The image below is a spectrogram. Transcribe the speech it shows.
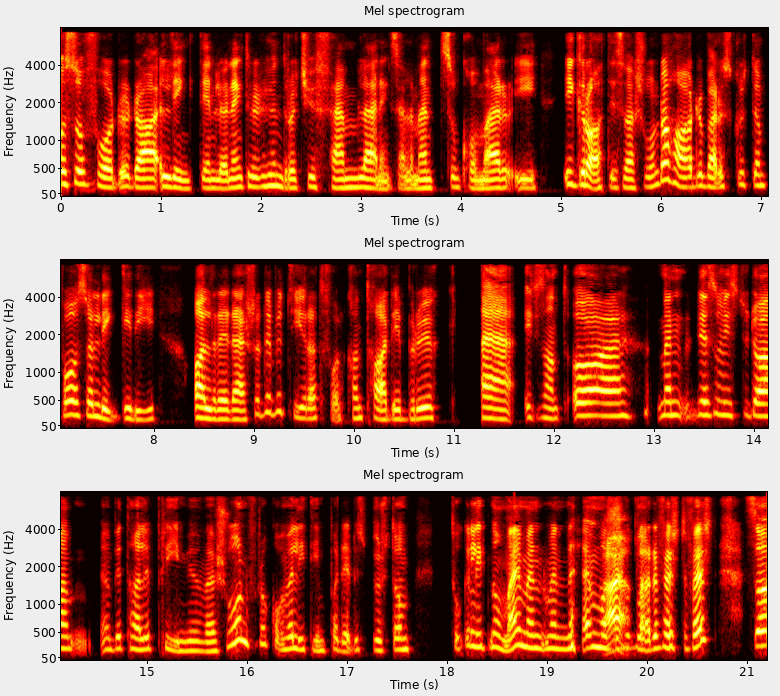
Og så får du da LinkedIn-lønning. Jeg tror det er 125 læringselement som kommer i, i gratisversjon. Da har du bare skrudd den på, og så ligger de allerede der. Så det betyr at folk kan ta det i bruk. Eh, ikke sant? Og, men det som hvis du da betaler premiumversjon, for da kommer vi litt inn på det du spurte om, tok en liten omvei, men, men jeg måtte Ja, ja. forklare det første først, så,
